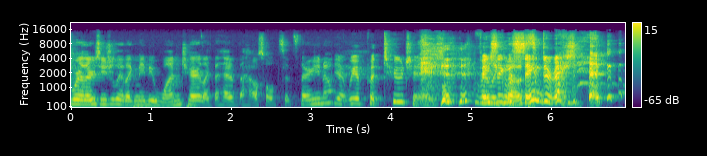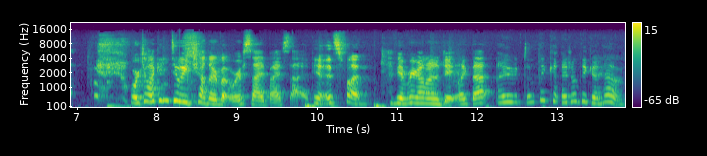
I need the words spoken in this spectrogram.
where there's usually like maybe one chair, like the head of the household sits there, you know? Yeah, we have put two chairs Really facing the same direction. We're talking to each other, but we're side by side. yeah, it's fun. Have you ever gone on a date like that? I don't think I don't think I have.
